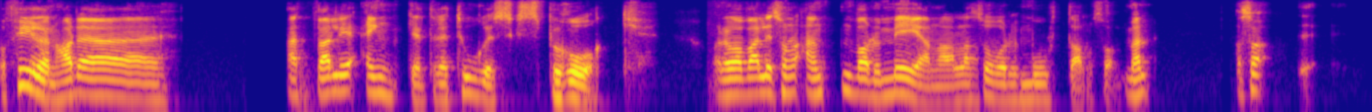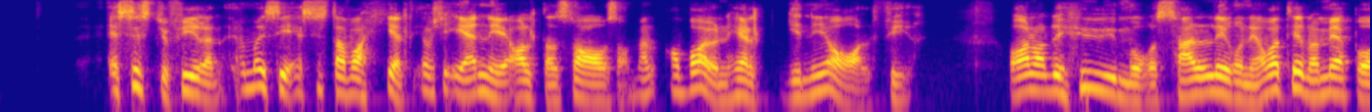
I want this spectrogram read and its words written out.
Og fyren hadde et veldig enkelt retorisk språk. Og det var veldig sånn Enten var du med han, eller så var du mot han. sånn. Men altså Jeg syns jo fyren Jeg må jo si, jeg synes han var helt, jeg var ikke enig i alt han sa, og sånn, men han var jo en helt genial fyr. Og han hadde humor og selvironi. Han var til og med med på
